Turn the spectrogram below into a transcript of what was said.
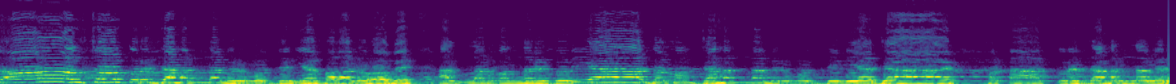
চল চল করে জাহান নামের মধ্যে নিয়ে ফালানো হবে। আল্লাহর বান্দারে দরিয়া যখন জাহান নামের মধ্যে নিয়ে যায় হঠাৎ করে জাহান্নামের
